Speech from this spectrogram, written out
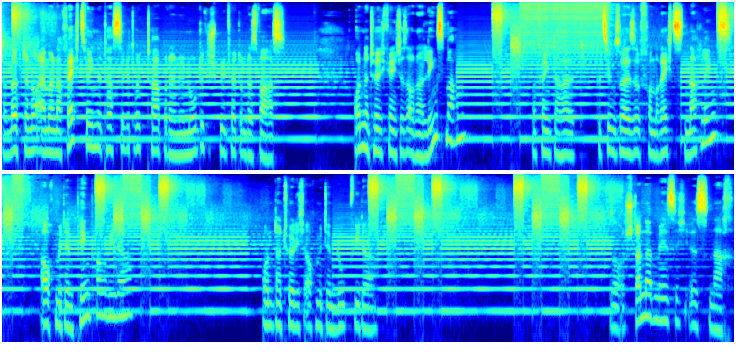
dann läuft er nur einmal nach rechts, wenn ich eine Taste gedrückt habe oder eine Note gespielt wird und das war's. Und natürlich kann ich das auch nach links machen. Dann fängt er halt, beziehungsweise von rechts nach links, auch mit dem Ping-Pong wieder. Und natürlich auch mit dem Loop wieder. So, standardmäßig ist nach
